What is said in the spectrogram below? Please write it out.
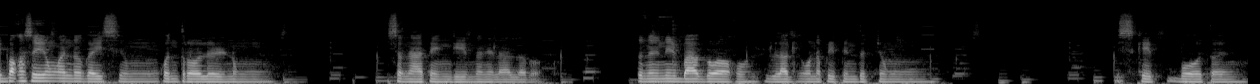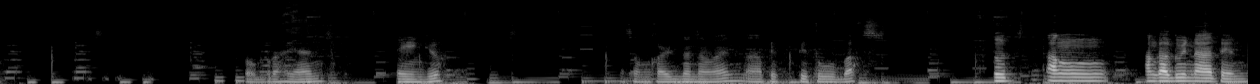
Iba kasi yung ano guys yung controller nung isa nating game na nilalaro so naninibago ako. Lagi ko napipindot yung escape button. Sobra yan. Thank you. Isang card na naman. Ah, 52 bucks. So ang ang gagawin natin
